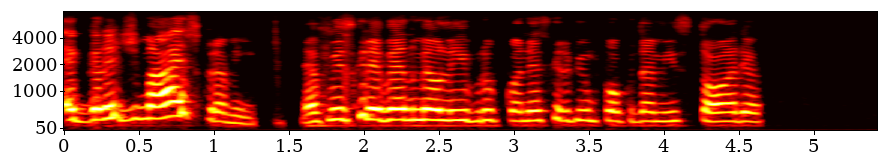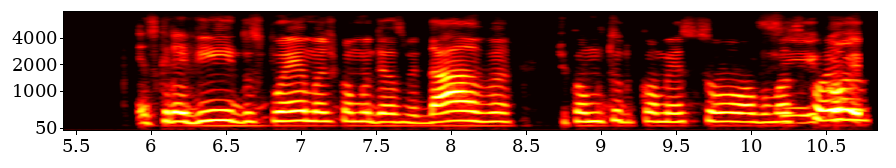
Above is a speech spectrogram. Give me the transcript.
é grande demais para mim. Eu fui escrevendo meu livro, quando eu escrevi um pouco da minha história, escrevi dos poemas de como Deus me dava, de como tudo começou, algumas Sim, coisas.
